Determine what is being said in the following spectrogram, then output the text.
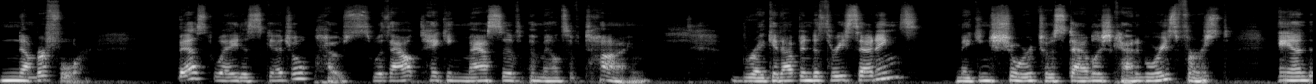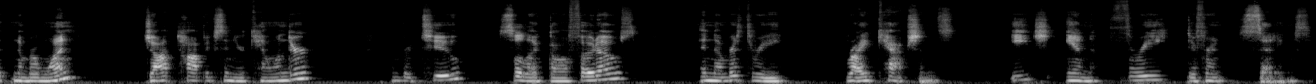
Number four, best way to schedule posts without taking massive amounts of time. Break it up into three settings, making sure to establish categories first. And number one, jot topics in your calendar. Number two, select all photos. And number three, write captions, each in three different settings.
